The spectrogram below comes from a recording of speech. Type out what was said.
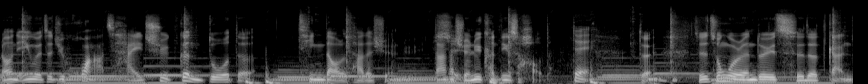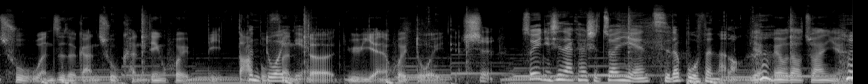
然后你因为这句话才去更多的听到了它的旋律，当然它旋律肯定是好的。对，对，只是中国人对于词的感触、文字的感触，肯定会比大部分的语言会多一点。是，所以你现在开始钻研词的部分了咯。也没有到钻研，就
